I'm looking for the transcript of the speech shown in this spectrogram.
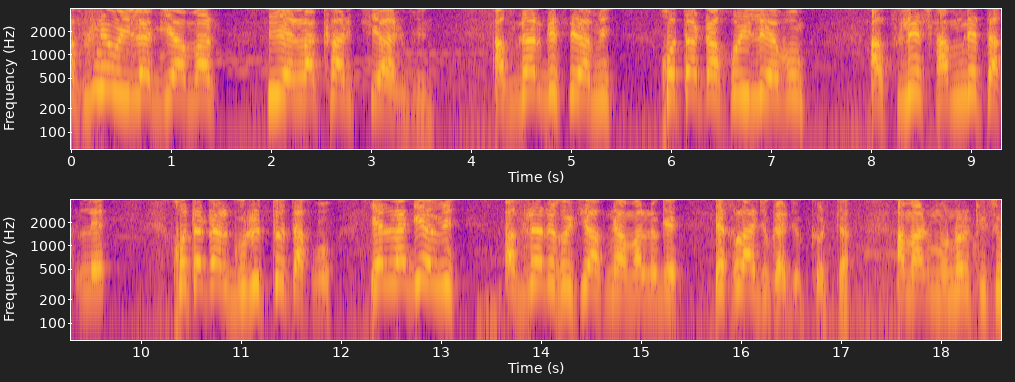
আপনি ওই লাগিয়ে আমার এলাকার চেয়ারম্যান আপনার কাছে আমি কথাটা হইলে এবং আপনি সামনে থাকলে কথাটার গুরুত্ব থাকব। এর লাগে আমি আপনারে কইছি, আপনি আমার লগে একলা যোগাযোগ করতাম আমার মনের কিছু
